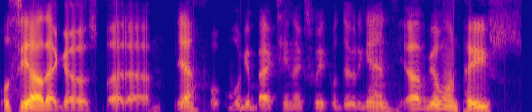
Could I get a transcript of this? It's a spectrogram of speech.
we'll see how that goes. But uh, yeah, we'll, we'll, get back to you next week. We'll do it again. Y'all have a good one. Peace.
